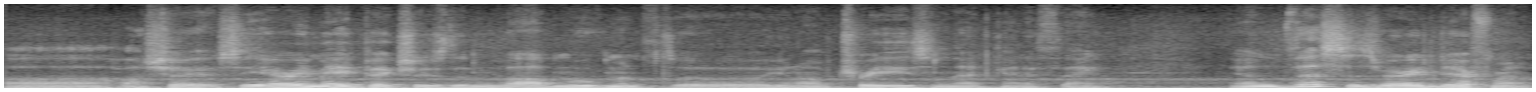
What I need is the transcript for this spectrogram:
Uh, I'll show you. See, Harry made pictures that involve movement, uh, you know, of trees and that kind of thing. And this is very different.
